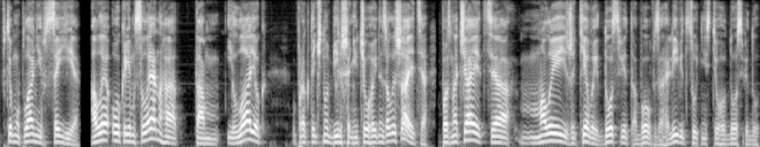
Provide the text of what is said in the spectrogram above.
в цьому плані все є. Але окрім сленга, там і лайок, практично більше нічого й не залишається. Позначається малий життєвий досвід або взагалі відсутність цього досвіду.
